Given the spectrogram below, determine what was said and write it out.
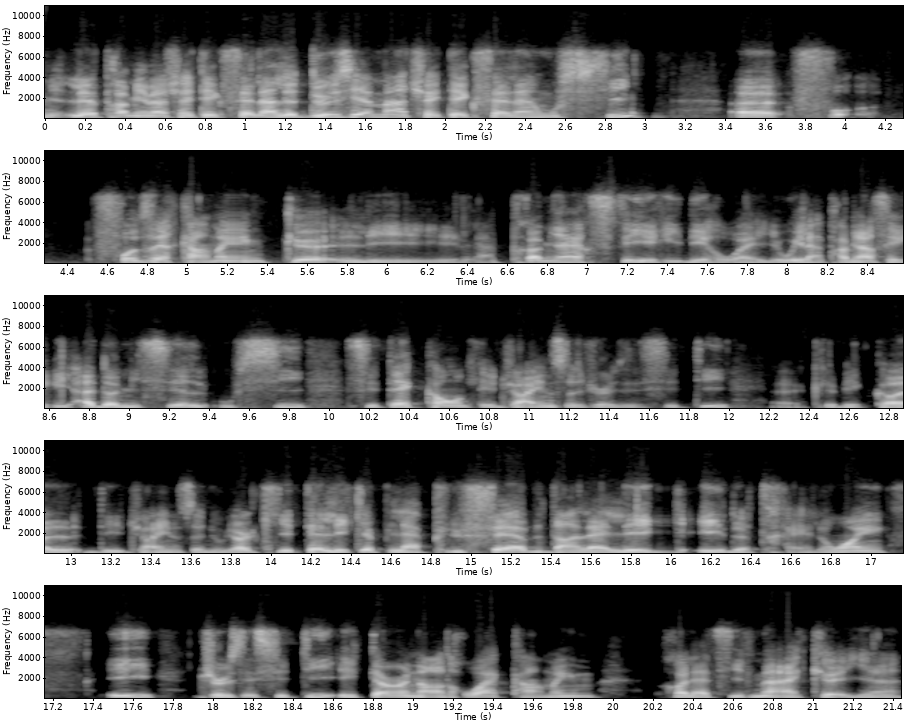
Le premier match a été excellent. Le deuxième match a été excellent aussi. Euh, faut dire quand même que les, la première série des Royaux et la première série à domicile aussi, c'était contre les Giants de Jersey City, euh, club école des Giants de New York, qui était l'équipe la plus faible dans la ligue et de très loin. Et Jersey City était un endroit quand même relativement accueillant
